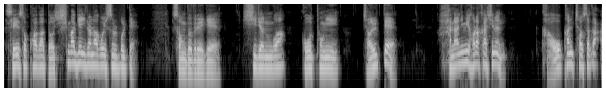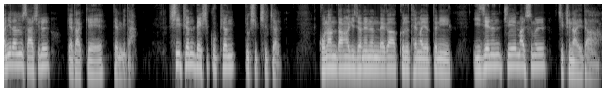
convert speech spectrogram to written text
세속화가 더 심하게 일어나고 있음을 볼 때 성도들에게 시련과 고통이 절대 하나님이 허락하시는 가혹한 처사가 아니라는 사실을 깨닫게 됩니다. 시편 119편 67절 고난 당하기 전에는 내가 그릇 행하였더니 이제는 주의 말씀을 지키나이다.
